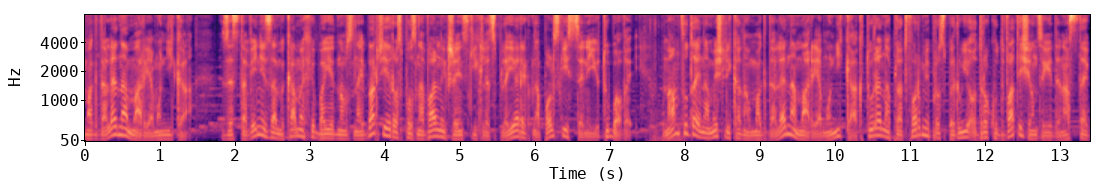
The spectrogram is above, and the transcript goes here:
Magdalena Maria Monika. Zestawienie zamykamy chyba jedną z najbardziej rozpoznawalnych żeńskich let's playerek na polskiej scenie YouTube'owej. Mam tutaj na myśli kanał Magdalena Maria Monika, która na platformie prosperuje od roku 2011.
